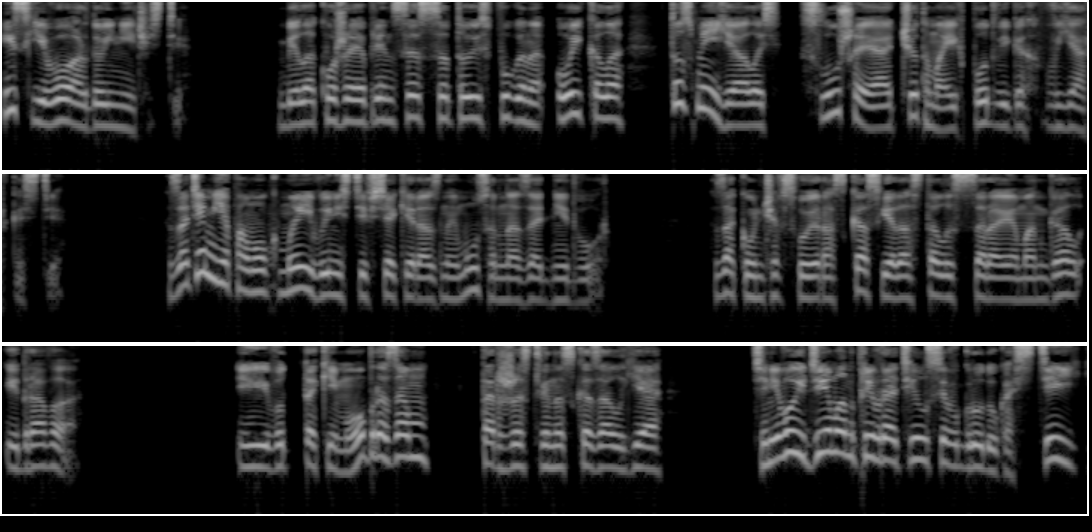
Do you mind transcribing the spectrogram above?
и с его ордой нечисти. Белокожая принцесса то испуганно ойкала, то смеялась, слушая отчет о моих подвигах в яркости. Затем я помог Мэй вынести всякий разный мусор на задний двор. Закончив свой рассказ, я достал из сарая мангал и дрова, и вот таким образом, торжественно сказал я, теневой демон превратился в груду костей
